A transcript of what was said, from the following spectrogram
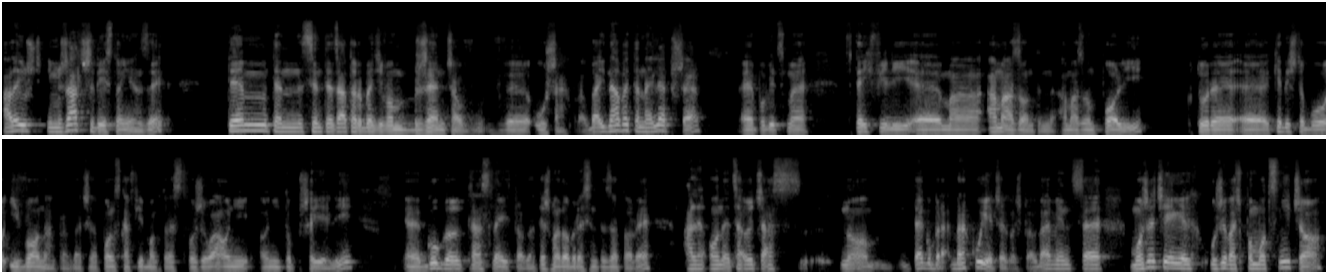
ale już im rzadszy jest to język, tym ten syntezator będzie wam brzęczał w, w uszach, prawda? I nawet te najlepsze, powiedzmy, w tej chwili e, ma Amazon, ten Amazon Poli, który e, kiedyś to było Iwona, prawda, czy ta polska firma, która stworzyła, oni, oni to przejęli. E, Google Translate, prawda, też ma dobre syntezatory, ale one cały czas, no, tego bra- brakuje czegoś, prawda, więc możecie ich używać pomocniczo,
